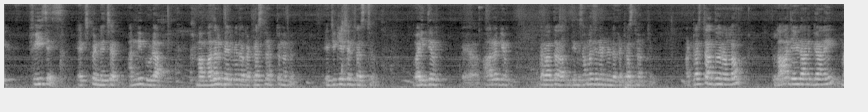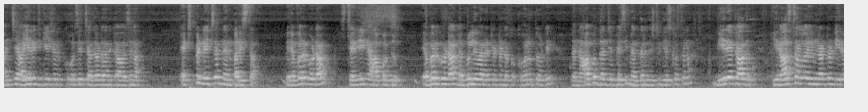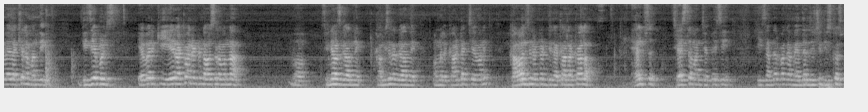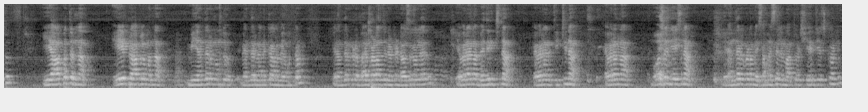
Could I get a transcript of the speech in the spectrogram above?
ఫీజెస్ ఎక్స్పెండిచర్ అన్నీ కూడా మా మదర్ పేరు మీద ఒక ట్రస్ట్ నడుపుతున్నాను ఎడ్యుకేషన్ ట్రస్ట్ వైద్యం ఆరోగ్యం తర్వాత దీనికి సంబంధించినటువంటి ఒక ట్రస్ట్ నడుపుతుంది ఆ ట్రస్ట్ ఆధ్వర్యంలో లా చేయడానికి కానీ మంచి హైయర్ ఎడ్యుకేషన్ కోర్సెస్ చదవడానికి కావాల్సిన ఎక్స్పెండిచర్ నేను భరిస్తా. మీరెవ్వరు కూడా స్టడీని ఆపొద్దు. ఎవరు కూడా డబ్బులు ఇవ్వనేటటువంటి ఒక కోణంతో దాన్ని ఆపొద్దని చెప్పేసి మీ అందరి దృష్టికి తీసుకొస్తున్నాం. మీరే కాదు ఈ రాష్ట్రంలో ఉన్నటువంటి ఇరవై లక్షల మంది డిజేబుల్స్ ఎవరికి ఏ రకమైనటువంటి అవసరం ఉన్నా శ్రీనివాస్ గారిని కమిషనర్ గారిని మమ్మల్ని కాంటాక్ట్ చేయమని కావాల్సినటువంటి రకరకాల హెల్ప్స్ చేస్తామని చెప్పేసి ఈ సందర్భంగా మీ అందరి దృష్టికి తీసుకొస్తూ ఏ ఆపద ఉన్నా ఏ ప్రాబ్లం ఉన్నా మీ అందరి ముందు మీ అందరి వెనకాల మేము ఉంటాం. మీరందరూ కూడా భయపడాల్సినటువంటి అవసరం లేదు. ఎవరైనా బెదిరించినా ఎవరైనా తిట్టినా ఎవరైనా మోసం చేసినా మీరందరూ కూడా మీ సమస్యలు మాతో షేర్ చేసుకోండి.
